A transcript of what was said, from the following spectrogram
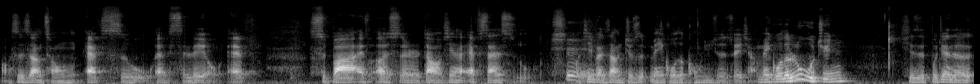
哦，事实上从 F 十五、F 十六、F 十八 F 二十二到现在 F 三十五，是基本上就是美国的空军就是最强。美国的陆军其实不见得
